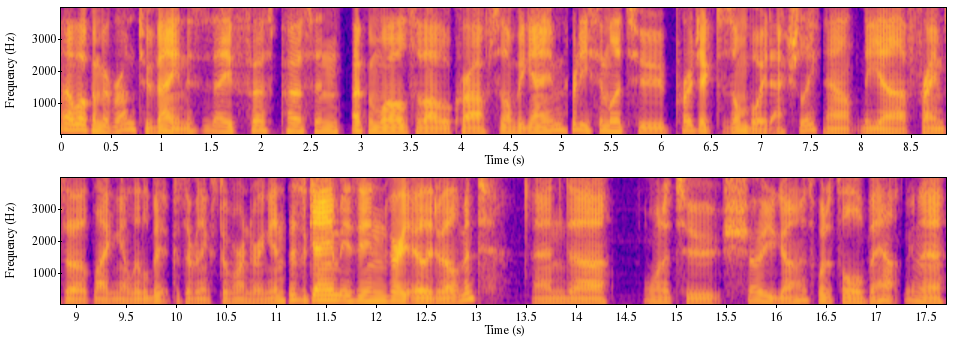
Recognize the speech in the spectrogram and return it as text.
Well, welcome everyone to Vein. This is a first-person open-world survival craft zombie game, pretty similar to Project Zomboid actually. Now, the uh, frames are lagging a little bit because everything's still rendering in. This game is in very early development, and uh, I wanted to show you guys what it's all about. We're gonna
